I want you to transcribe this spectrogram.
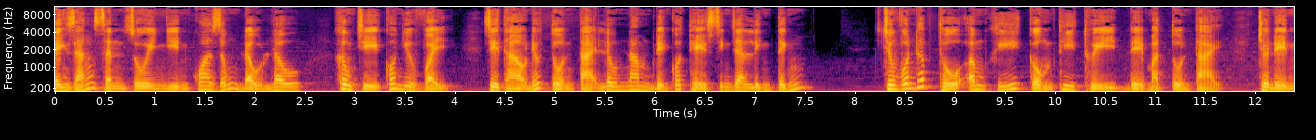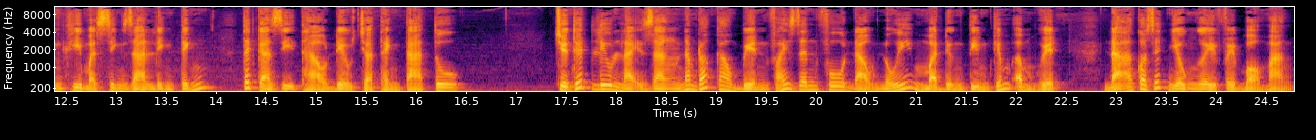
Hình dáng sần sùi nhìn qua giống đầu lâu, không chỉ có như vậy, dị thảo nếu tồn tại lâu năm để có thể sinh ra linh tính. Chúng vốn hấp thụ âm khí cùng thi thủy để mà tồn tại, cho nên khi mà sinh ra linh tính, tất cả dị thảo đều trở thành tà tu. Truyền thuyết lưu lại rằng năm đó cao biển phái dân phu đảo núi mà đừng tìm kiếm âm huyệt, đã có rất nhiều người phải bỏ mạng.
